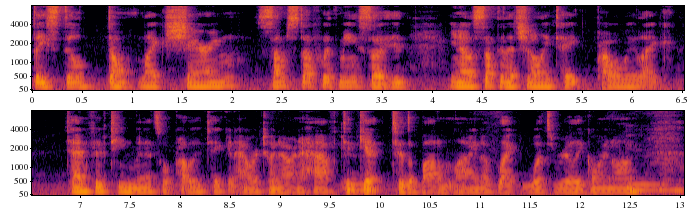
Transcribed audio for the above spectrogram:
they still don't like sharing some stuff with me. So it, you know, something that should only take probably like 10, 15 minutes will probably take an hour to an hour and a half to Mhm. get to the bottom line of like what's really going on. Mm.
